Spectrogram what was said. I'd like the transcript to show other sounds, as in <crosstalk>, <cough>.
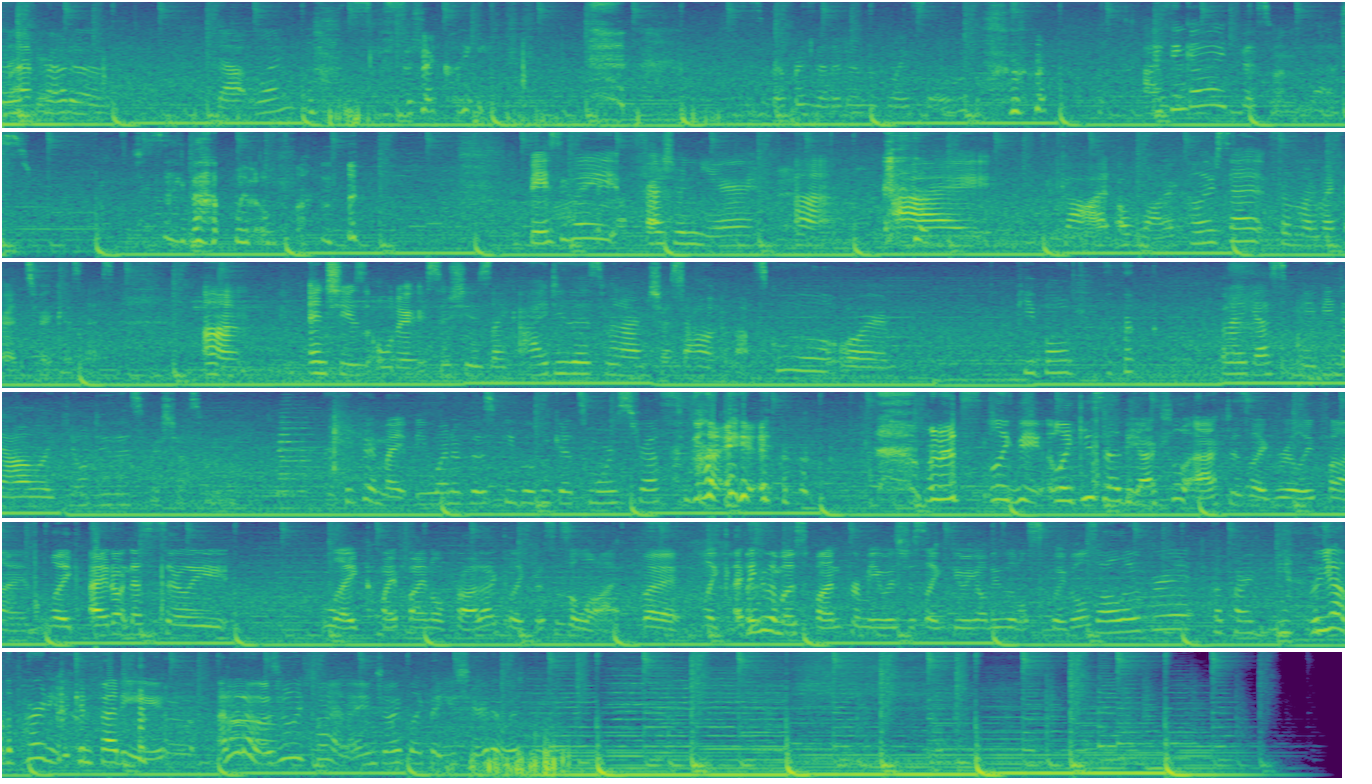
Um, I'm proud of that one <laughs> specifically. this is representative of my soul. <laughs> I think I like this one the best. Just like that little fun. Basically, freshman year, um, I got a watercolor set from one of my friends for Christmas. Um, and she was older, so she was like, I do this when I'm stressed out about school or people. <laughs> but I guess maybe now, like, you'll do this for stress relief. I think I might be one of those people who gets more stressed <laughs> by it. but it's like the like you said, the actual act is like really fun. Like I don't necessarily like my final product. Like this is a lot, but like I think the most fun for me was just like doing all these little squiggles all over it. The party. But yeah, the party, the confetti. <laughs> I don't know, it was really fun. I enjoyed like that you shared it with me.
